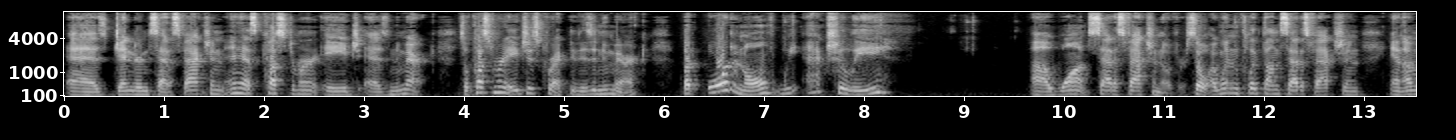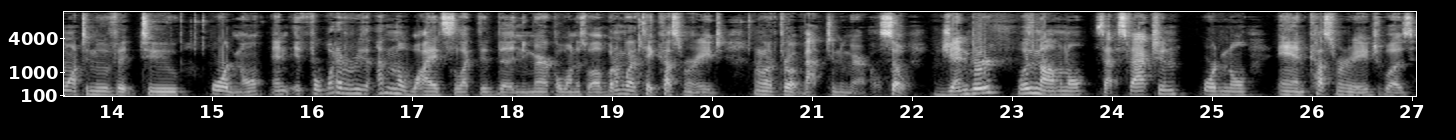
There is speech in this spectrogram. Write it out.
as gender and satisfaction and it has customer age as numeric. So customer age is correct, it is a numeric, but ordinal we actually uh, want satisfaction over. So I went and clicked on satisfaction and I want to move it to ordinal. And if for whatever reason I don't know why it selected the numerical one as well but I'm going to take customer age I'm going to throw it back to numerical. So gender was nominal satisfaction ordinal and customer age was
